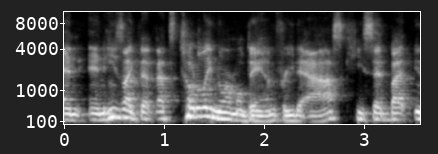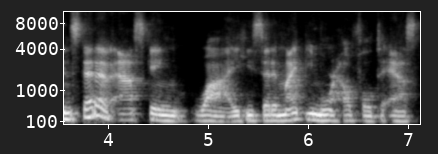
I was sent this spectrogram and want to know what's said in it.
and, and he's like, that, that's totally normal, Dan, for you to ask. He said, but instead of asking why, he said, it might be more helpful to ask,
